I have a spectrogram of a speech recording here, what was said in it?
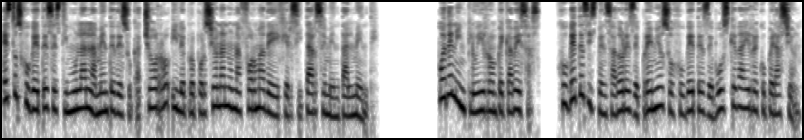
Estos juguetes estimulan la mente de su cachorro y le proporcionan una forma de ejercitarse mentalmente. Pueden incluir rompecabezas, juguetes dispensadores de premios o juguetes de búsqueda y recuperación.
